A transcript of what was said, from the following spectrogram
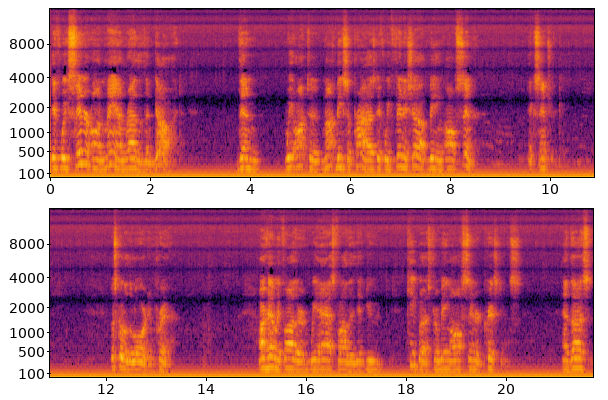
If we center on man rather than God, then we ought to not be surprised if we finish up being off center, eccentric. Let's go to the Lord in prayer. Our Heavenly Father, we ask, Father, that you keep us from being off centered Christians and thus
